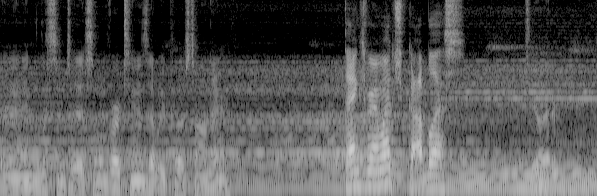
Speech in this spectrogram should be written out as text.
and listen to some of our tunes that we post on there. Thanks very much. God bless. See you later.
